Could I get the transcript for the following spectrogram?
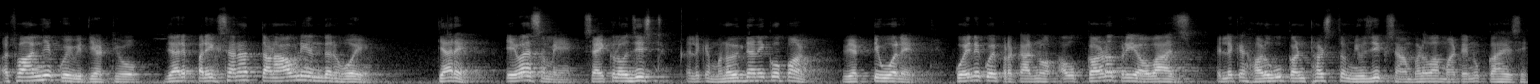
અથવા અન્ય કોઈ વિદ્યાર્થીઓ જ્યારે પરીક્ષાના તણાવની અંદર હોય, ત્યારે એવા સમયે સાયકોલોજિસ્ટ એટલે કે મનોવૈજ્ઞાનિકો પણ વ્યક્તિઓને કોઈને કોઈ પ્રકારનો આવો કર્ણપ્રિય અવાજ એટલે કે હળવું કંઠસ્થ મ્યુઝિક સાંભળવા માટેનું કહે છે,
